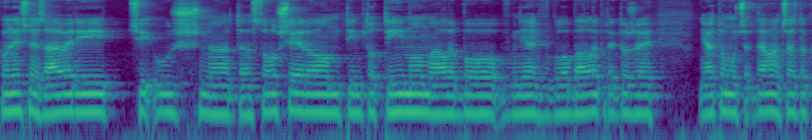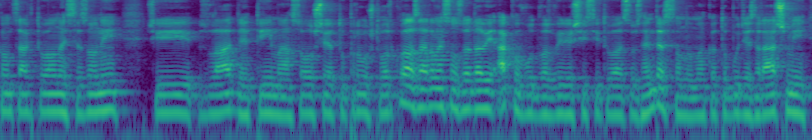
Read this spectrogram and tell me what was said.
konečné závery, či už nad Solskjaerom, týmto tímom, alebo nejak v globále, pretože ja tomu dávam čas do konca aktuálnej sezóny, či zvládne tým a Solskjaer tú prvú štvorku, ale zároveň som zvedavý, ako Woodward vyrieši situáciu s Hendersonom, ako to bude s hráčmi,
